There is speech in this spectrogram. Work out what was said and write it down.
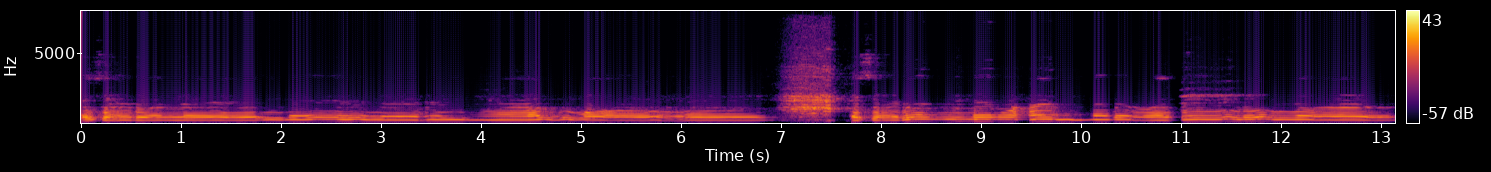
أشهد أن لا إله إلا الله أشهد أن محمدا رسول الله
